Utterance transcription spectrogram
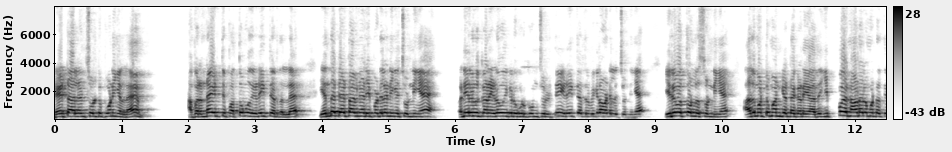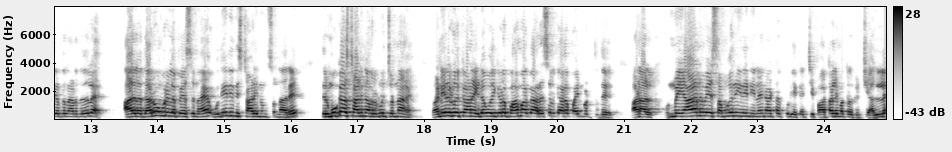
டேட்டா இல்லைன்னு சொல்லிட்டு போனீங்கல்ல? அப்ப ரெண்டாயிரத்தி பத்தொன்பது இடைத்தேர்தல்ல எந்த டேட்டாவின் அடிப்படையில நீங்க சொன்னீங்க? வணிகர்களுக்கான இடஒதுக்கீடு கொடுப்போம்னு சொல்லிட்டு இடைத்தேர்தல் விக்கிரவாண்டியில சொன்னீங்க. இருபத்தொன்னுல சொன்னீங்க. அது மட்டுமான்னு கேட்ட கிடையாது. இப்ப நாடாளுமன்ற தேர்தல் நடந்ததுல அதுல தருமபுரியில பேசின உதயநிதி ஸ்டாலினும் சொன்னாரு. திரு மு க ஸ்டாலின் அவர்களும் சொன்னாங்க. வணிகர்களுக்கான இடஒதுக்கீடு பாமக அரசியலுக்காக பயன்படுத்துது. ஆனால் உண்மையானவே சமூக நீதி நிலைநாட்டக்கூடிய கட்சி பாட்டாளி மக்கள் கட்சி அல்ல.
